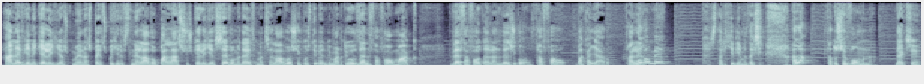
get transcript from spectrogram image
Αν έβγαινε και έλεγε, ας πούμε, ένας παίχτης που έχει έρθει στην Ελλάδα, ο Παλάσιος, και έλεγε Σέβομαι τα έθιμα της Ελλάδος, 25 Μαρτίου δεν θα φάω μακ, δεν θα φάω ταϊλανδέζικο, θα φάω μπακαλιάρο. Θα λέγαμε. Στα αρχίδια μας, εντάξει. Αλλά θα το σεβόμουν. Εντάξει.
